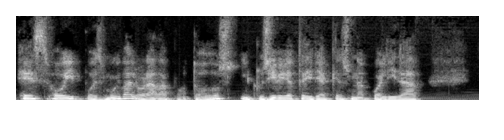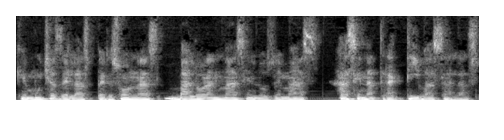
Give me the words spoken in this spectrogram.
es hoy pues muy valorada por todos, inclusive yo te diría que es una cualidad que muchas de las personas valoran más en los demás, hacen atractivas a las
